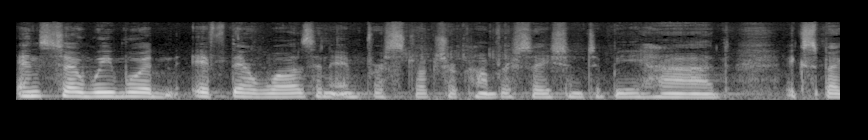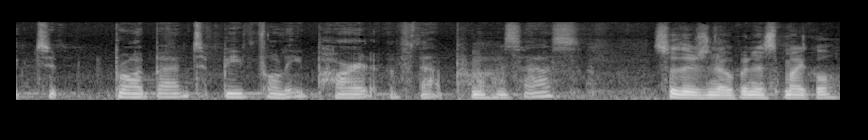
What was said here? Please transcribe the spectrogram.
and so we would, if there was an infrastructure conversation to be had, expect to, broadband to be fully part of that mm-hmm. process. Mm-hmm. So there's an openness, Michael.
